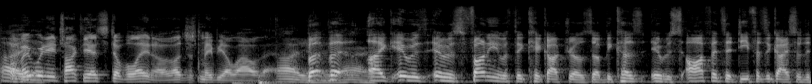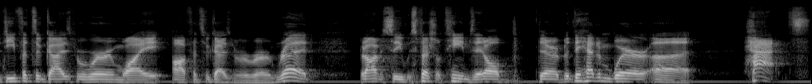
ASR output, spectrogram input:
Well, maybe we need to talk to the NCAA now. I'll just maybe allow that. Oh, yeah, But but yeah, like it was it was funny with the kickoff drills though because it was offensive defensive guys. So the defensive guys were wearing white, offensive guys were wearing red. But obviously with special teams, they all there. But they had them wear uh, hats.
